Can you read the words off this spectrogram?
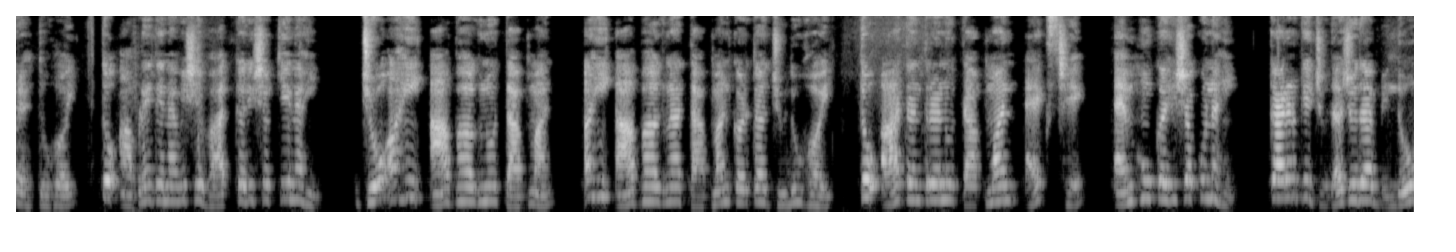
રહેતું હોય, તો આપણે તેના વિશે વાત કરી શકીએ નહીં. જો અહીં આ ભાગનું તાપમાન, અહીં આ ભાગના તાપમાન કરતા જુદું હોય, તો આ તંત્રનું તાપમાન એક્સ છે એમ હું કહી શકું નહીં. કારણ કે જુદા જુદા બિંદુઓ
